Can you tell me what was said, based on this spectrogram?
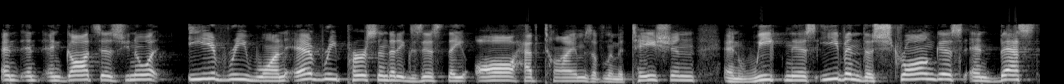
and, and, and God says, you know what? Everyone, every person that exists, they all have times of limitation and weakness. Even the strongest and best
